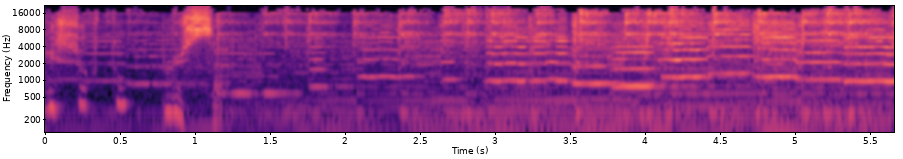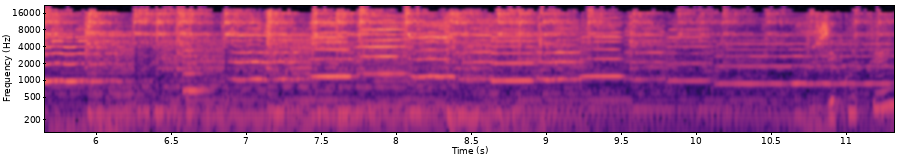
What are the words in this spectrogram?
et surtout plus sain. Vous écoutez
